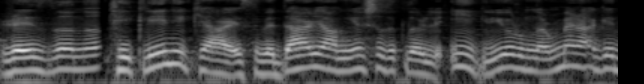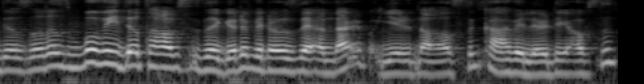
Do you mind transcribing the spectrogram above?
Rezza'nın, Kekliğin hikayesi ve Derya'nın yaşadıklarıyla ilgili yorumlarımı merak ediyorsanız bu video tam size göre beni özleyenler yerine alsın, kahvelerini yapsın.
